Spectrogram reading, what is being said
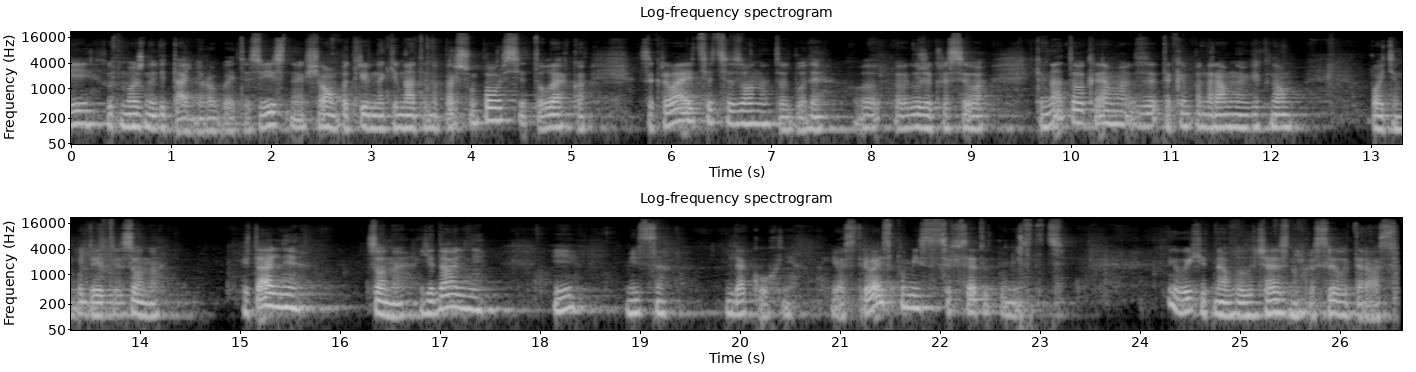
І тут можна вітальню робити. Звісно, якщо вам потрібна кімната на першому поверсі, то легко закривається ця зона. Тут буде е, дуже красива кімната окрема з таким панорамним вікном. Потім буде йти зона вітальні, зона їдальні і місце для кухні. І острівець поміститься, все тут поміститься. І вихід на величезну, красиву терасу.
